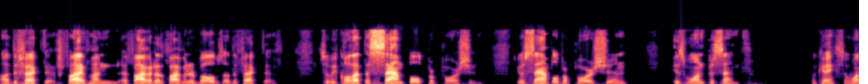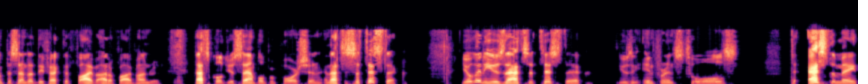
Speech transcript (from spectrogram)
are defective. 500, five out of the 500 bulbs are defective. So we call that the sample proportion. Your sample proportion is 1%. Okay, so 1% are defective, 5 out of 500. That's called your sample proportion, and that's a statistic. You're going to use that statistic using inference tools to estimate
